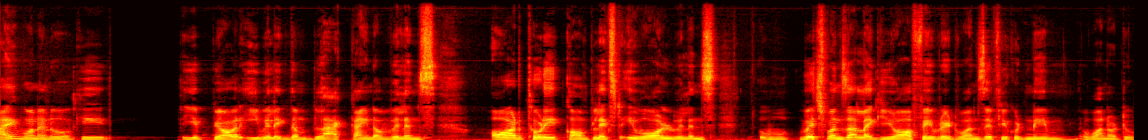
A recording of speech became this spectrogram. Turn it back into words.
I want to know कि ये प्योर इविल एकदम ब्लैक काइंड ऑफ़ विलन्स और थोड़े complex evolve villains which ones are like your favorite ones if you could name one or two?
